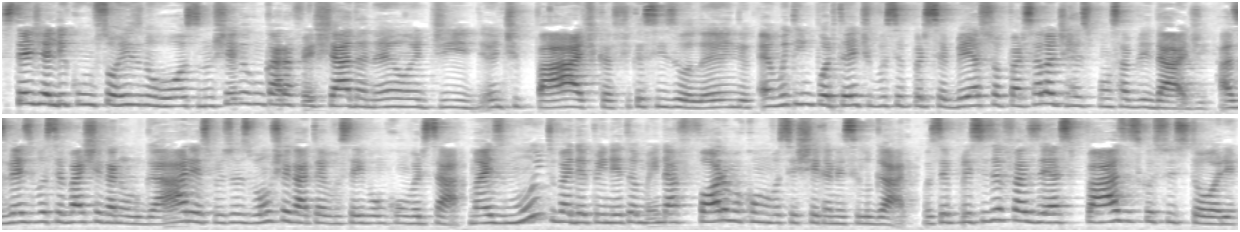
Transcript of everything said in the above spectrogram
Esteja ali com um sorriso no rosto, não chega com cara fechada, não, anti, antipática, fica se isolando. É muito importante você perceber a sua parcela de responsabilidade. Às vezes você vai chegar no lugar e as pessoas vão chegar até você e vão conversar, mas muito vai depender também da forma como você chega nesse lugar. Você precisa fazer as pazes com a sua história,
